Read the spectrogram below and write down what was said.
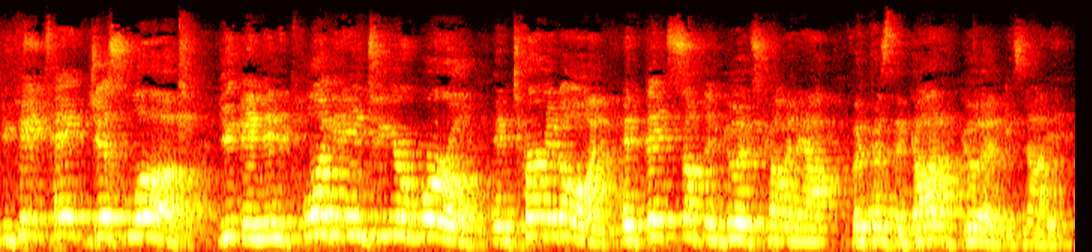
You can't take just love. You, and then plug it into your world and turn it on and think something good's coming out because the God of good is not in it.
